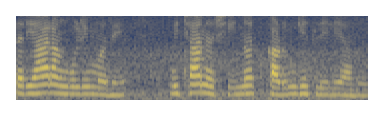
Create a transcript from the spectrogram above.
तर या रांगोळीमध्ये मी छान अशी नथ काढून घेतलेली आहे.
